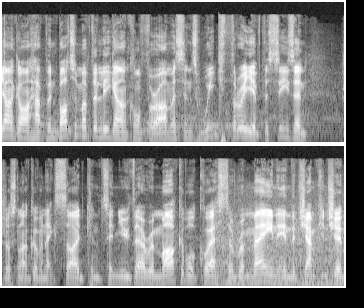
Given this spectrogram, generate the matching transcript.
Guingamp have been bottom of the Ligue 1 Conforama since week three of the season. Jocelyn Gourvennec's side continue their remarkable quest to remain in the championship.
